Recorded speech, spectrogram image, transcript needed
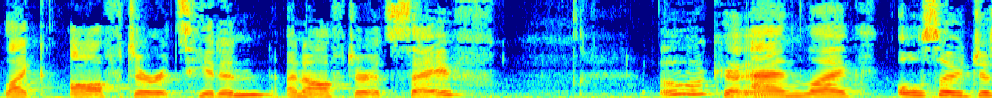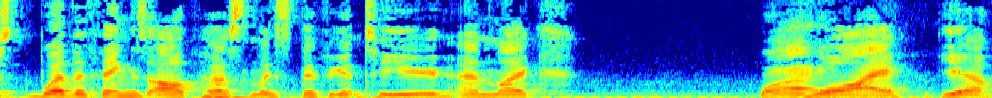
like after it's hidden and after it's safe? Oh, okay. And like also just whether things are personally significant to you and like why? why? Yeah,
